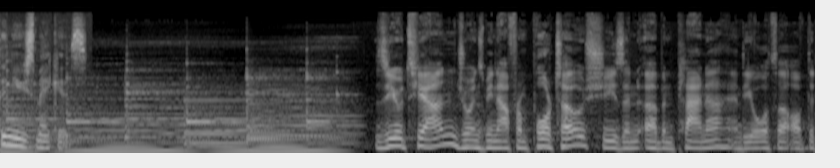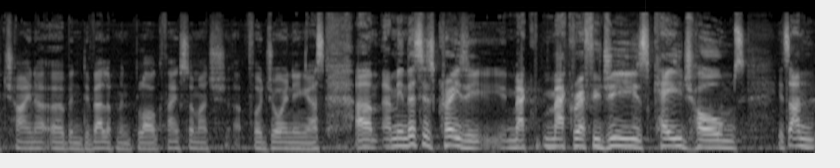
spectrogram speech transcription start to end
The Newsmakers. Ziyou Tian joins me now from Porto. She's an urban planner and the author of the China Urban Development blog. Thanks so much uh, for joining us. Um, I mean, this is crazy. Mac, Mac refugees, cage homes. It's un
